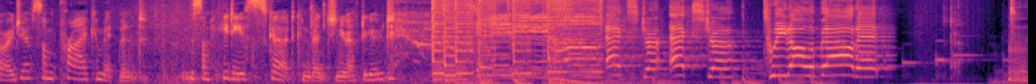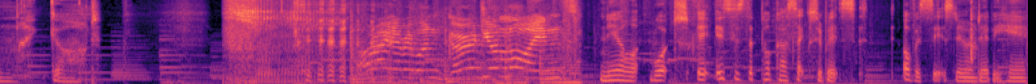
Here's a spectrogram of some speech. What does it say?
Sorry. Do you have some prior commitment? There's some hideous skirt convention you have to go to. Extra, extra, tweet all about it. Oh my God. All right, everyone, gird your loins. Neil, what? i- This is the podcast extra bits. Obviously, it's Neil and Debbie here.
